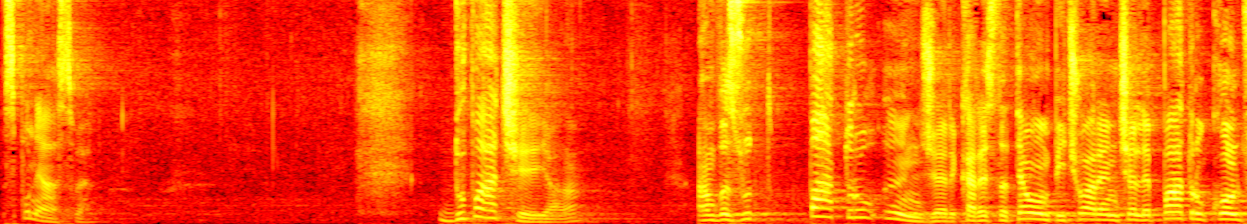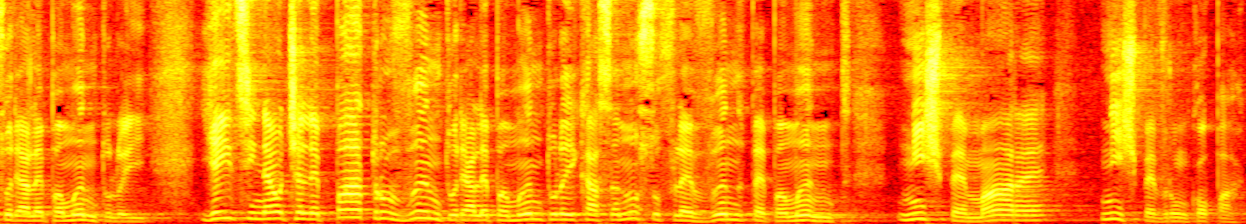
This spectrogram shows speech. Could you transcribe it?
Spune astfel. După aceea, am văzut patru îngeri care stăteau în picioare în cele patru colțuri ale pământului. Ei țineau cele patru vânturi ale pământului ca să nu sufle vânt pe pământ, nici pe mare, nici pe vreun copac.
